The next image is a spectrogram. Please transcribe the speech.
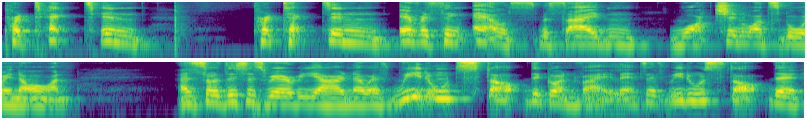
protecting, protecting everything else beside watching what's going on. And so this is where we are now. If we don't stop the gun violence, if we don't stop the,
